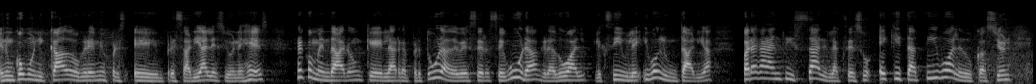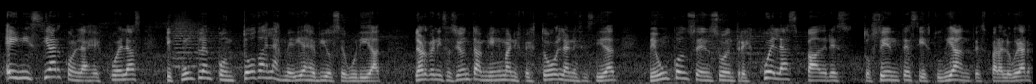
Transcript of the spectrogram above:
En un comunicado, gremios eh, empresariales y ONGs recomendaron que la reapertura debe ser segura, gradual, flexible y voluntaria para garantizar el acceso equitativo a la educación e iniciar con las escuelas que cumplan con todas las medidas de bioseguridad. La organización también manifestó la necesidad de un consenso entre escuelas, padres, docentes y estudiantes para lograr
